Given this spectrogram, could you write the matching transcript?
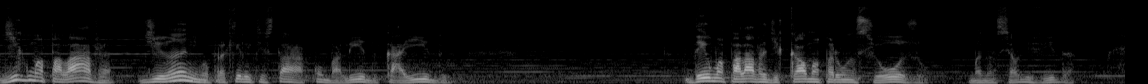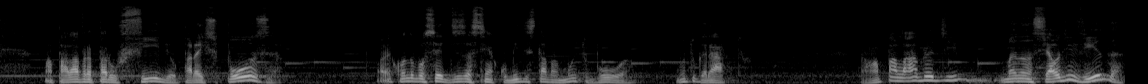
Diga uma palavra de ânimo para aquele que está combalido, caído. Dê uma palavra de calma para o ansioso, manancial de vida. Uma palavra para o filho, para a esposa. Olha, quando você diz assim, a comida estava muito boa, muito grato. É uma palavra de manancial de vida.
